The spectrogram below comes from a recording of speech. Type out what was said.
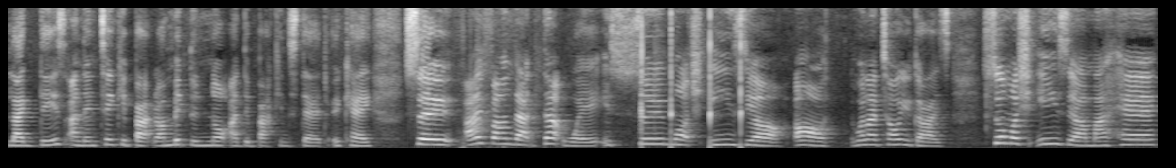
like this and then take it back I'll make the knot at the back instead okay? So I found that that way is so much easier. Oh when I tell you guys so much easier. My hair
